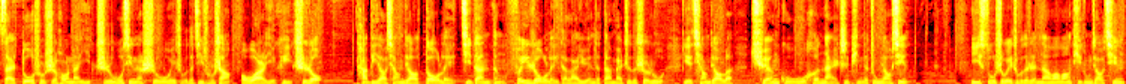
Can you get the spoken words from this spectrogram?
在多数时候呢，以植物性的食物为主的基础上，偶尔也可以吃肉。它比较强调豆类、鸡蛋等非肉类的来源的蛋白质的摄入，也强调了全谷物和奶制品的重要性。以素食为主的人呢，往往体重较轻，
